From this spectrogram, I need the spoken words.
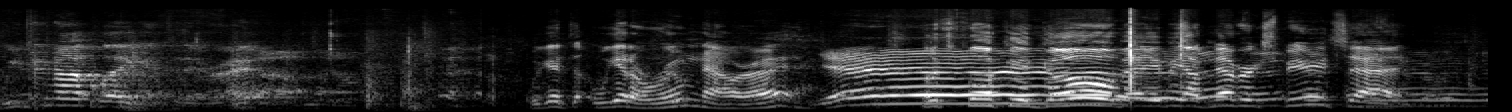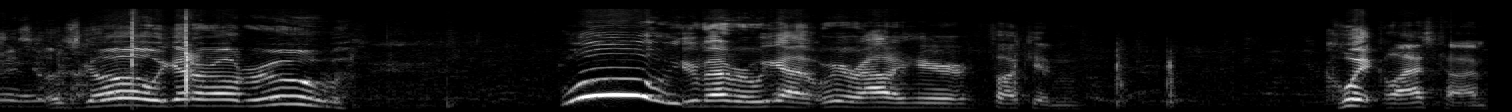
We do not play again today, right? We get the, we get a room now, right? Yeah. Let's fucking go, baby. I've never experienced that. Let's go. We got our own room. Woo! You remember we got we were out of here fucking quick last time.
